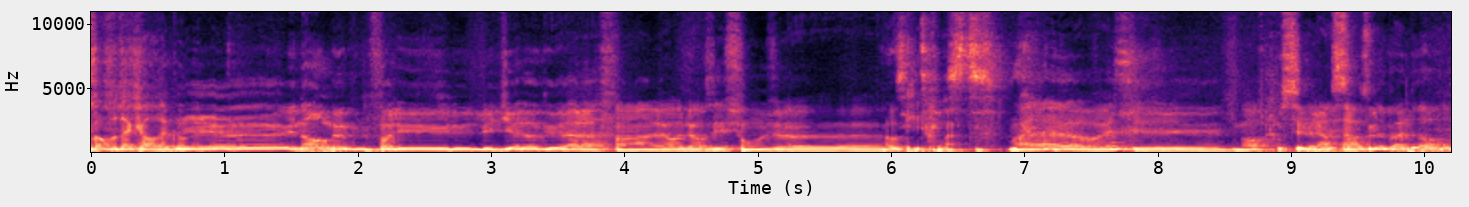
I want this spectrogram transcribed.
bon, d'accord, d'accord. Et, euh, non, même enfin, les, les- les dialogues à la fin, leurs, leurs échanges. euh, Ok, C'est triste. Ouais, ouais, c'est. Non, je trouve que c'est bien. C'est un de peu, Vador. donc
